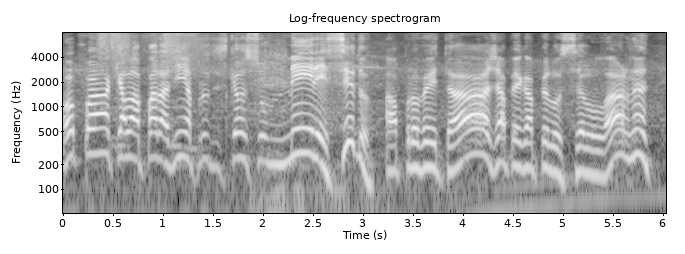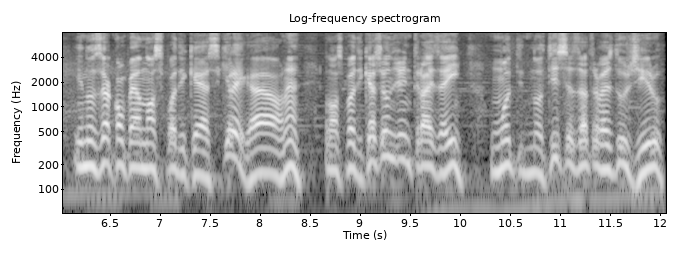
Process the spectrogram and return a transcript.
Opa, aquela paradinha pro descanso merecido? Aproveitar, já pegar pelo celular, né? E nos acompanhar no nosso podcast. Que legal, né? O nosso podcast é onde a gente traz aí um monte de notícias através do giro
